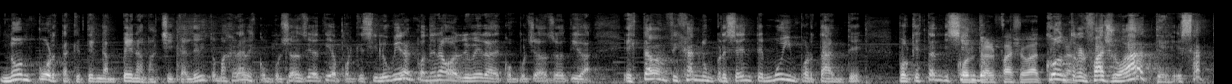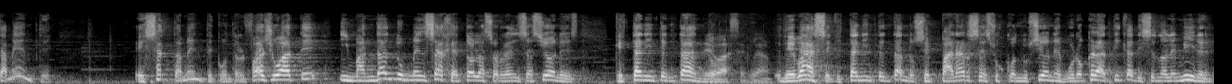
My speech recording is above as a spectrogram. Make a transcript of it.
no importa que tengan penas más chicas, el delito más grave es compulsión asociativa, porque si lo hubieran condenado a Rivera de compulsión asociativa, estaban fijando un precedente muy importante, porque están diciendo... Contra el fallo ATE. Contra el fallo ATE, exactamente. Exactamente, contra el fallo ATE y mandando un mensaje a todas las organizaciones que están intentando, de base, claro. de base, que están intentando separarse de sus conducciones burocráticas, diciéndole, miren,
